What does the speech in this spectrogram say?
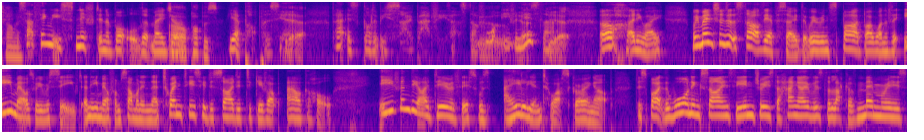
tell me. It's that thing that you sniffed in a bottle that made you. Oh, poppers. yeah poppers. Yeah, Yeah. that has got to be so bad for you. That stuff. What even yeah, is that? yeah. Oh, anyway, we mentioned at the start of the episode that we were inspired by one of the emails we received, an email from someone in their 20s who decided to give up alcohol. Even the idea of this was alien to us growing up, despite the warning signs, the injuries, the hangovers, the lack of memories,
